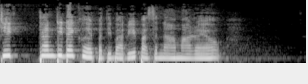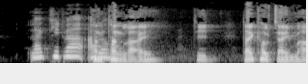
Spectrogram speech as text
ที่ท่านที่ได้เคยปฏิบัติวิปัสสนามาแล้ว และคิดว่าทั้งทั้งหลายที่ได้เข้าใจมา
